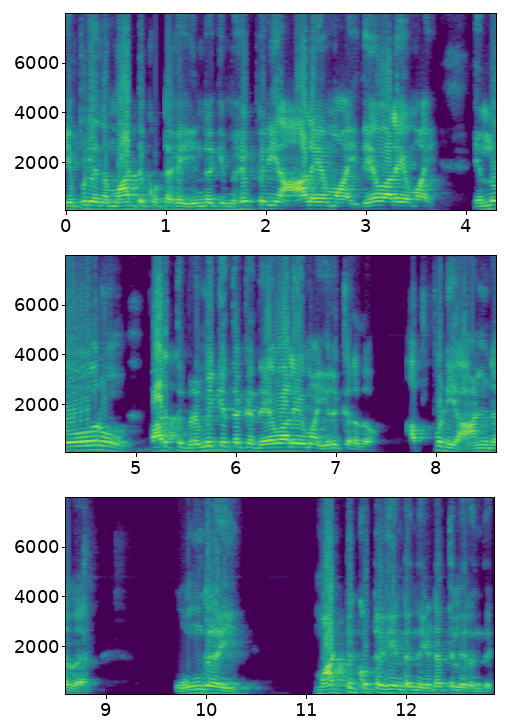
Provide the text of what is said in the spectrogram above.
எப்படி அந்த மாட்டு கொட்டகை இன்றைக்கு மிகப்பெரிய ஆலயமாய் தேவாலயமாய் எல்லோரும் பார்த்து பிரமிக்கத்தக்க தேவாலயமாய் இருக்கிறதோ அப்படி ஆண்டவர் உங்களை மாட்டு கொட்டகை என்ற இந்த இடத்திலிருந்து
